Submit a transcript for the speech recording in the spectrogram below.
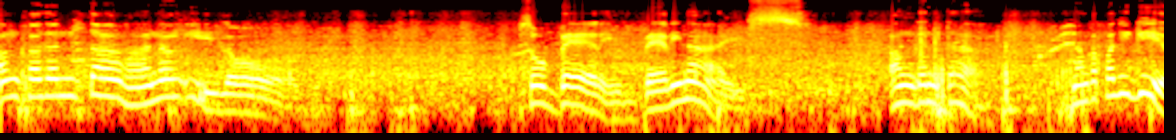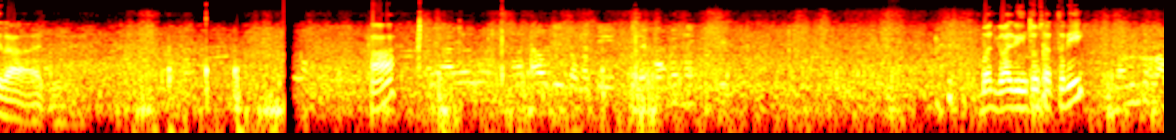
ang kagandahan ng ilog. So very, very nice. Ang ganda ng kapaligiran. Ha? Ayaw yung mga tao dito kasi may COVID-19. Ba't galing to sa tree? Lalo sa mga.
